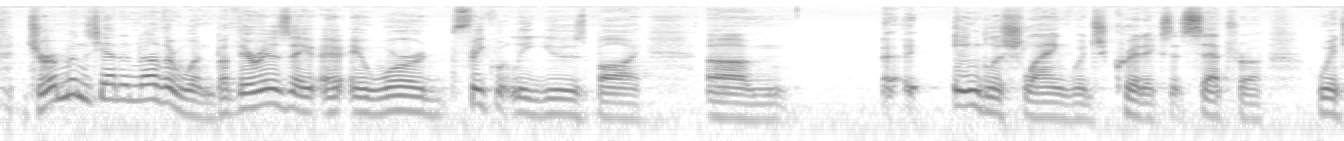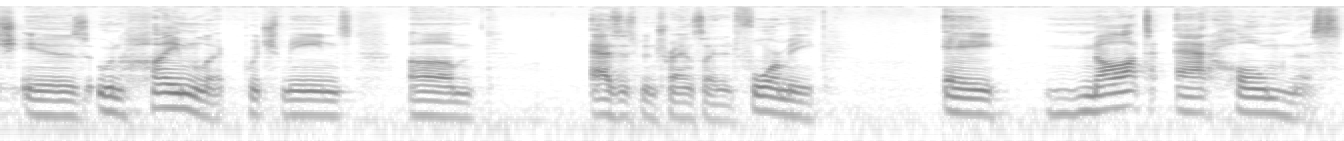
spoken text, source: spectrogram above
German's yet another one, but there is a, a, a word frequently used by um, uh, English language critics, etc., which is unheimlich, which means um, as it's been translated for me, a not at homeness.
